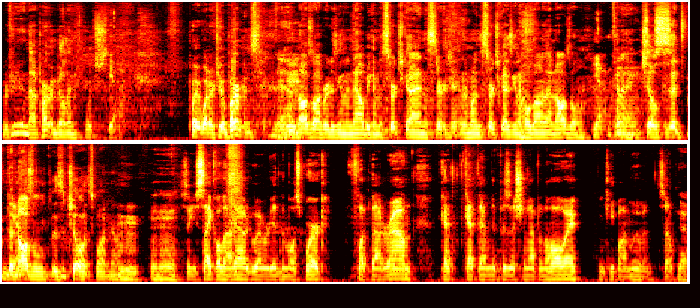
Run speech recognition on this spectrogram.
If you're doing that apartment building, which yeah, probably one or two apartments. The nozzle operator is going to now become the search guy, and the search, and then one of the search guys is going to hold on to that nozzle. Yeah. kind of mm-hmm. chill because the Yeah. nozzle is a chill out spot now. Mm-hmm. Mm-hmm. So you cycle that out. Whoever did the most work, flip that around, get get them to position up in the hallway, and keep on moving. So Yeah.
